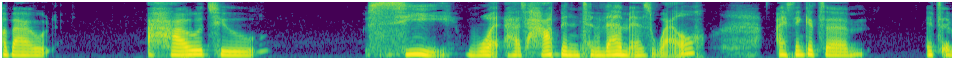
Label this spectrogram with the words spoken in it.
about how to see what has happened to them as well. I think it's a it's a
